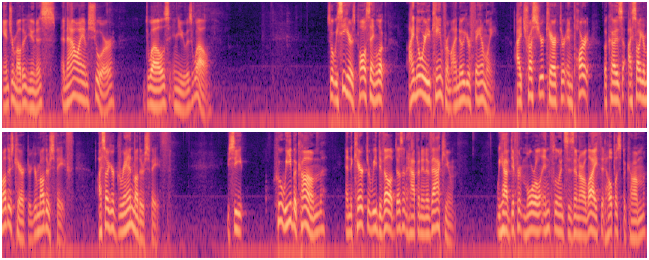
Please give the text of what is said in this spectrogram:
and your mother Eunice, and now I am sure dwells in you as well. So, what we see here is Paul saying, Look, I know where you came from. I know your family. I trust your character in part because I saw your mother's character, your mother's faith. I saw your grandmother's faith. You see, who we become and the character we develop doesn't happen in a vacuum. We have different moral influences in our life that help us become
